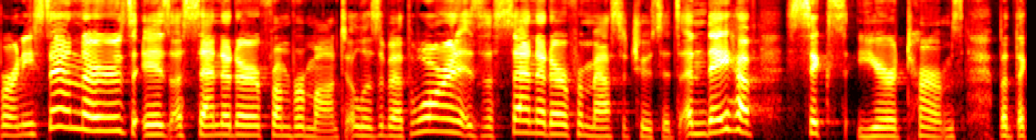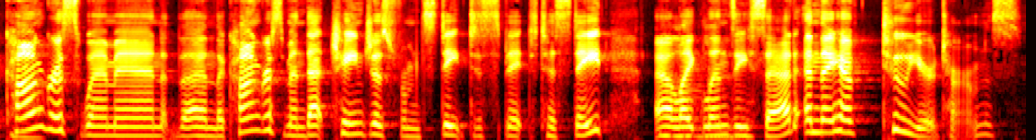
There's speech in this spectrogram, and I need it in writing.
Bernie Sanders is a senator from Vermont. Elizabeth Warren is a senator from Massachusetts, and they have six year terms. But the congresswomen and the congressmen, that changes from state to state to state, uh, like Lindsay said, and they have two year terms.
